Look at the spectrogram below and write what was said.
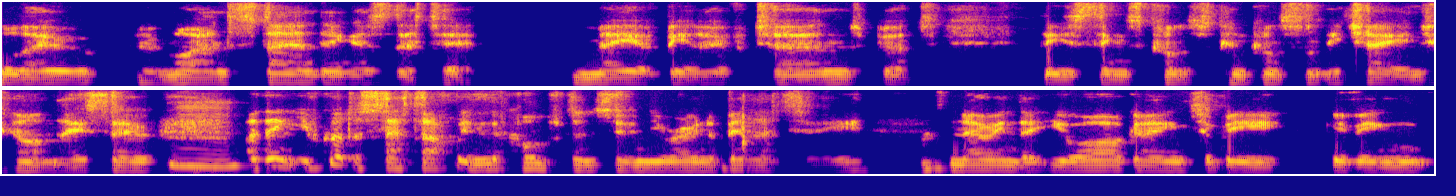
although you know, my understanding is that it may have been overturned, but these things const- can constantly change, can't they? So mm. I think you've got to set up in the confidence in your own ability, knowing that you are going to be giving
